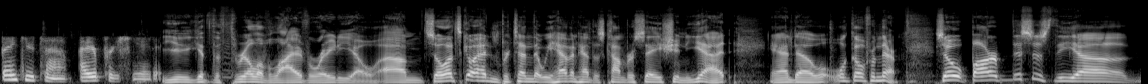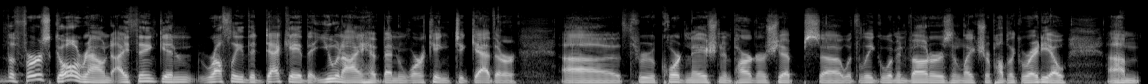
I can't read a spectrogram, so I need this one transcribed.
Thank you, Tom. I appreciate it. You get the thrill of live radio. Um, so let's go ahead and pretend that we haven't had this conversation yet, and uh, we'll, we'll, go from there. So, Barb, this is the uh, the first go around, I think, in roughly the decade that you and I have been working together uh, through coordination and partnerships uh, with League of Women Voters and Lakeshore Public Radio, um,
